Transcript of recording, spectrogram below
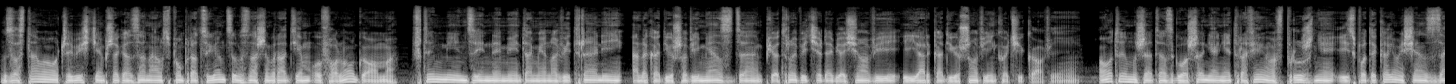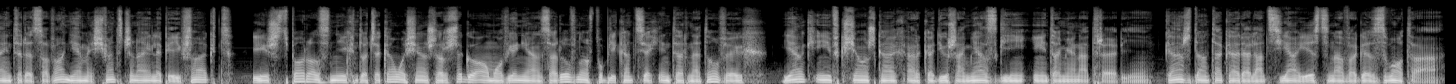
została oczywiście przekazana współpracującym z naszym radiem ufologom, w tym m.in. Damianowi Treli, Arkadiuszowi Miazdę, Piotrowi Cielebiasiowi i Arkadiuszowi Kocikowi. O tym, że te zgłoszenia nie trafiają w próżnię i spotykają się z zainteresowaniem, świadczy najlepiej fakt, iż sporo z nich doczekało się szerszego omówienia zarówno w publikacjach internetowych, jak i w książkach Arkadiusza Miazgi i Damiana Treli. Każda taka relacja jest na wagę złota.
